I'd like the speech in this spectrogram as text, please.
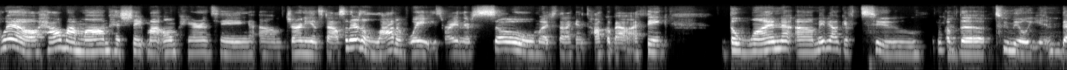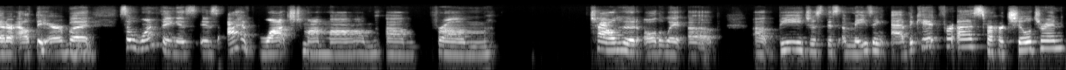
Well, how my mom has shaped my own parenting um, journey and style. So there's a lot of ways, right? And there's so much that I can talk about. I think the one, uh, maybe I'll give two Okay. of the two million that are out there. But so one thing is is I have watched my mom um, from childhood all the way up uh, be just this amazing advocate for us for her children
